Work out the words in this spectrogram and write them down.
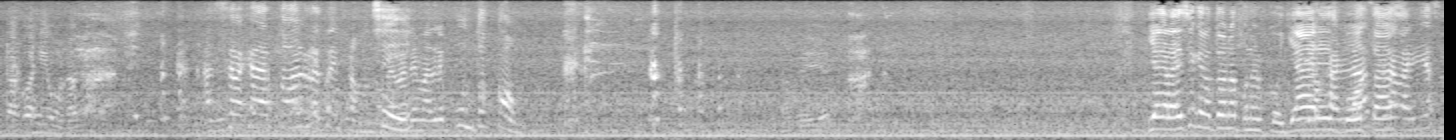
Está cogido uno acá. Así se va a quedar todo el resto de inframundo. Sí. madre.com. Y agradece que no te van a poner collares, Ojalá la botas. varilla se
